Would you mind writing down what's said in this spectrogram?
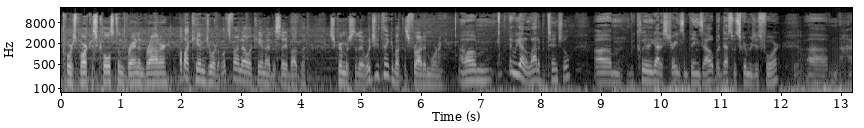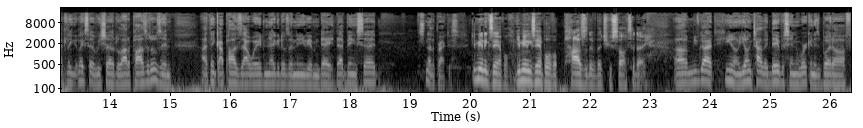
of course, Marques Colston, Brandon Browner. How about Cam Jordan? Let's find out what Cam had to say about the scrimmage today. What did you think about this Friday morning? Um, I think we got a lot of potential. Um, we clearly got to straighten some things out, but that's what scrimmage is for. Um, I think, like I said, we showed a lot of positives, and I think our positives outweighed the negatives on any given day. That being said, it's another practice. Give me an example. Give me an example of a positive that you saw today. Um, you've got you know young Tyler Davison working his butt off.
